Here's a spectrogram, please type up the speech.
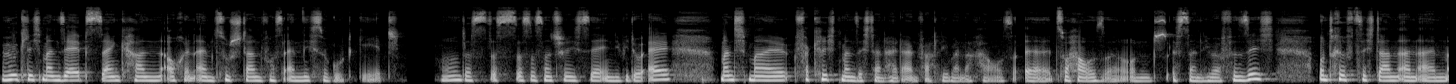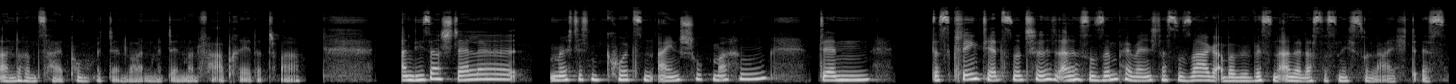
wirklich man selbst sein kann, auch in einem Zustand, wo es einem nicht so gut geht. Das, das, das ist natürlich sehr individuell. Manchmal verkriecht man sich dann halt einfach lieber nach Hause, äh, zu Hause und ist dann lieber für sich und trifft sich dann an einem anderen Zeitpunkt mit den Leuten, mit denen man verabredet war. An dieser Stelle möchte ich einen kurzen Einschub machen, denn das klingt jetzt natürlich alles so simpel, wenn ich das so sage, aber wir wissen alle, dass das nicht so leicht ist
